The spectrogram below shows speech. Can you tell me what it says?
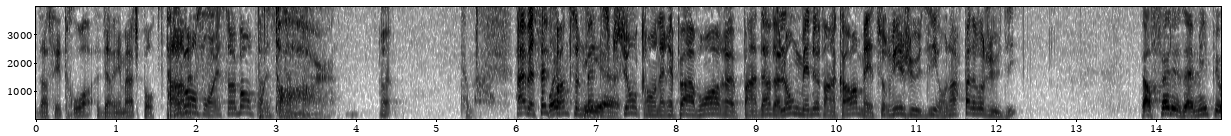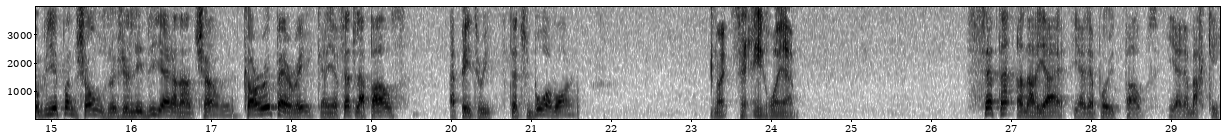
dans ces trois derniers matchs pour Thomas. C'est un bon point. C'est un bon point. Tatar. Ouais. Ah, ben c'est le fun. C'est une belle euh, discussion qu'on aurait pu avoir euh, pendant de longues minutes encore, mais tu reviens jeudi. On en reparlera jeudi. Parfait, les amis. Puis n'oubliez pas une chose, je l'ai dit hier à l'antichambre. Corey Perry, quand il a fait la passe à Petrie, c'était-tu beau à voir? Oui. C'est incroyable. Sept ans en arrière, il n'y aurait pas eu de pause. Il aurait marqué.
